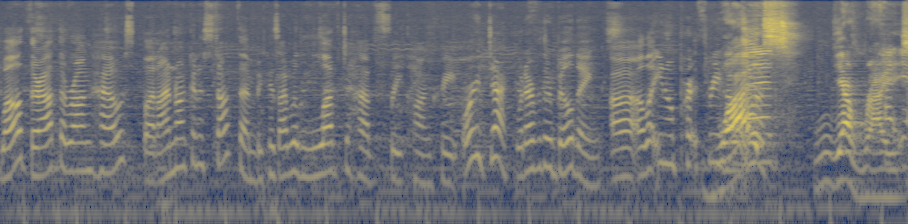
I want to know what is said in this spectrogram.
Well, they're at the wrong house, but I'm not going to stop them because I would love to have free concrete or a deck, whatever they're building. Uh, I'll let you know part three. how it What? Mm, Yeah, right. yeah,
